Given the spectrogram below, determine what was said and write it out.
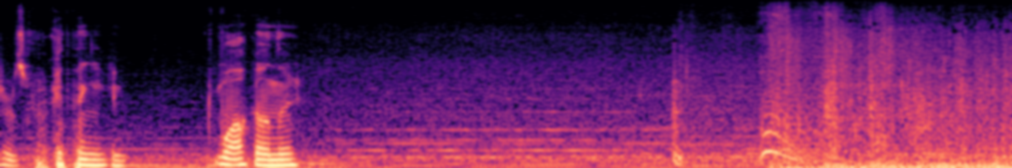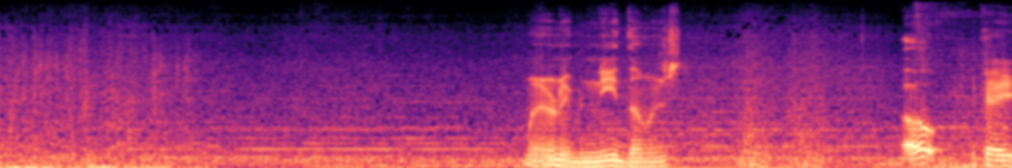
Didn't realize there was a fucking thing you can walk on there. I don't even need them, I just... Oh! Okay,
